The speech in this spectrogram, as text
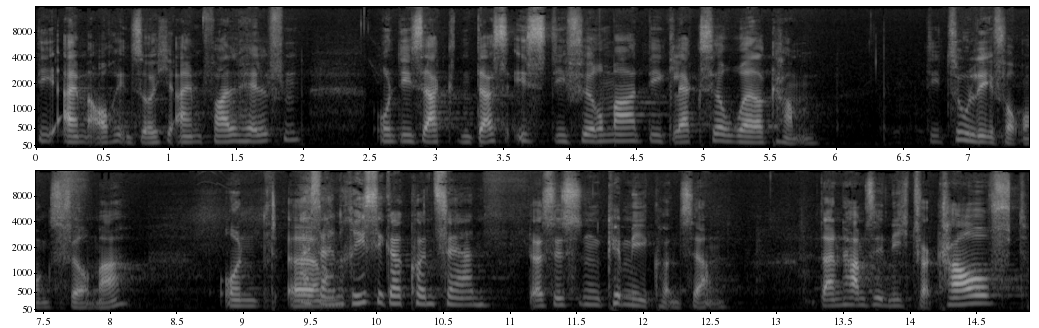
die einem auch in solch einem Fall helfen. Und die sagten, das ist die Firma, die Glaxo Welcome, die Zulieferungsfirma. Und, ähm, also ein riesiger Konzern. Das ist ein Chemiekonzern. Dann haben sie nicht verkauft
